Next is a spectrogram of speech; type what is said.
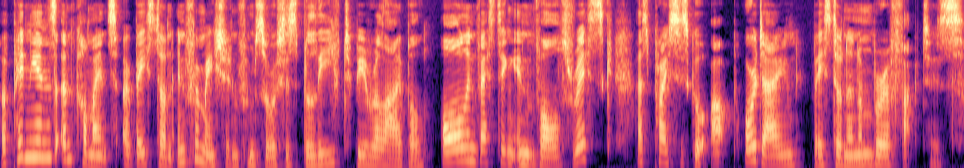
Opinions and comments are based on information from sources believed to be reliable. All investing involves risk as prices go up or down based on a number of factors.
